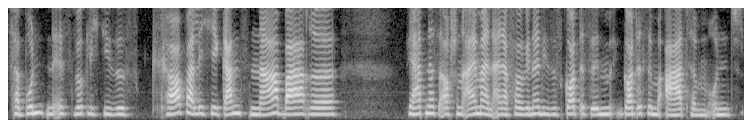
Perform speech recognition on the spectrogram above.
verbunden ist, wirklich dieses körperliche, ganz nahbare. Wir hatten das auch schon einmal in einer Folge, ne? Dieses Gott ist im, Gott ist im Atem. Und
